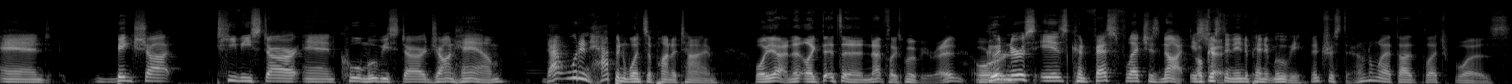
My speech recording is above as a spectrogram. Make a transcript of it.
and big shot TV star and cool movie star John Hamm. That wouldn't happen once upon a time. Well, yeah, and it, like it's a Netflix movie, right? Or Good Nurse is, Confess Fletch is not. It's Okay. just an independent movie. Interesting. I don't know why I thought Fletch was,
